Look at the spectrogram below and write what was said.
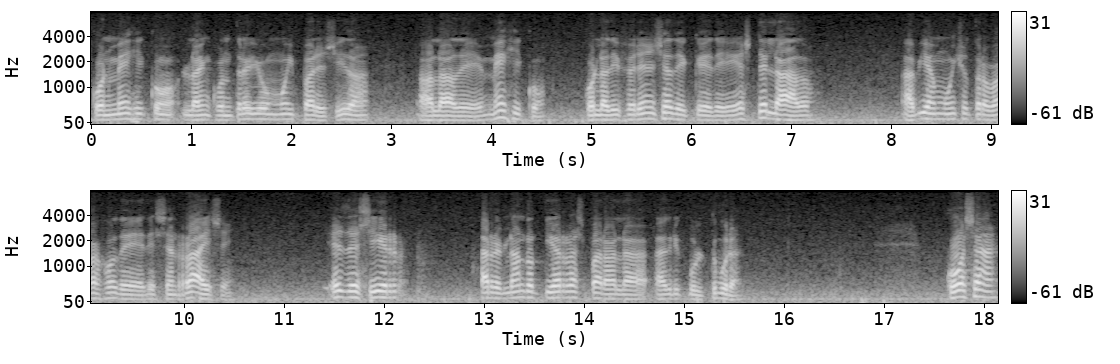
con México, la encontré yo muy parecida a la de México, con la diferencia de que de este lado había mucho trabajo de desenraíce, es decir, arreglando tierras para la agricultura, cosa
